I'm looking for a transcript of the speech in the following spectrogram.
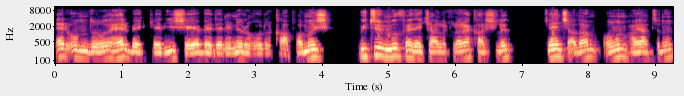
her umduğu, her beklediği şeye bedenini, ruhunu kapamış, bütün bu fedakarlıklara karşılık genç adam onun hayatını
